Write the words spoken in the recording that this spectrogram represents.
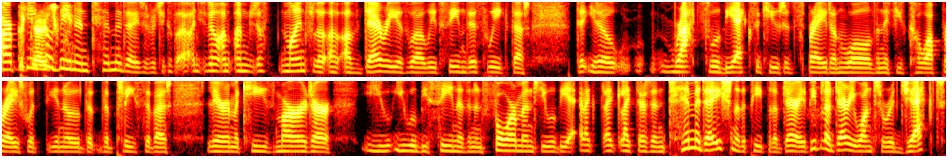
are people being intimidated, Richard? Because you know, I'm, I'm just mindful of, of, Derry as well. We've seen this week that that you know rats will be executed, sprayed on walls, and if you cooperate with you know the, the police about Lyra McKee's murder, you you will be seen as an informant. You will be like like like there's intimidation of the people of Derry. The people of Derry want to reject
